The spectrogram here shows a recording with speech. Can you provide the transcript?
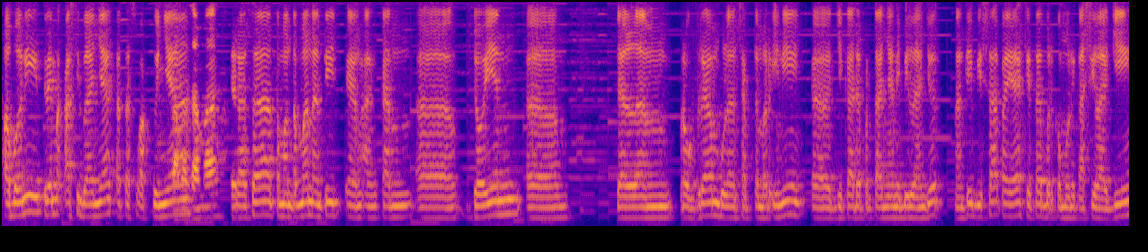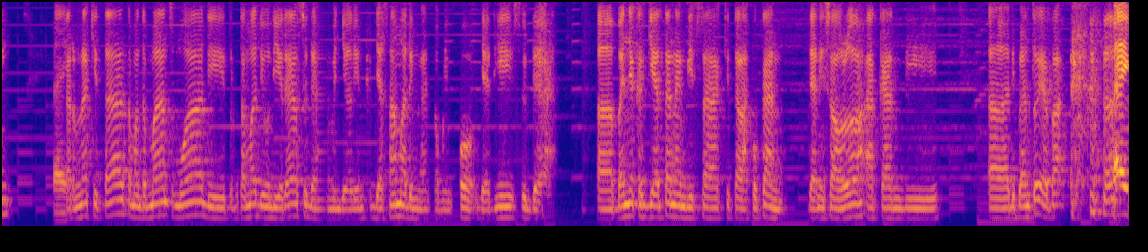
Pak Boni, terima kasih banyak atas waktunya. Sama-sama. Saya rasa teman-teman nanti yang akan uh, join uh, dalam program bulan September ini eh, jika ada pertanyaan lebih lanjut nanti bisa Pak ya kita berkomunikasi lagi Baik. karena kita teman-teman semua di terutama di Undira sudah menjalin kerjasama dengan Kominfo jadi sudah eh, banyak kegiatan yang bisa kita lakukan dan Insya Allah akan di uh, dibantu ya Pak. Baik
